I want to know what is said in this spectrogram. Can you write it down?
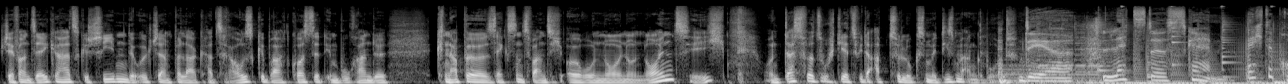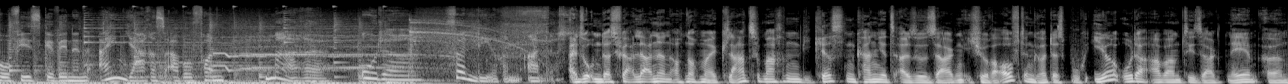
Stefan Selke hat es geschrieben, der Ulstein Verlag hat es rausgebracht, kostet im Buchhandel knappe 26,99 Euro. Und das versucht jetzt wieder abzuluxen mit diesem Angebot. Der letzte Scan. Echte Profis gewinnen ein Jahresabo von Mare oder verlieren alles. Also um das für alle anderen auch nochmal klar zu machen, die Kirsten kann jetzt also sagen, ich höre auf, dann gehört das Buch ihr, oder aber sie sagt, nee, äh,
